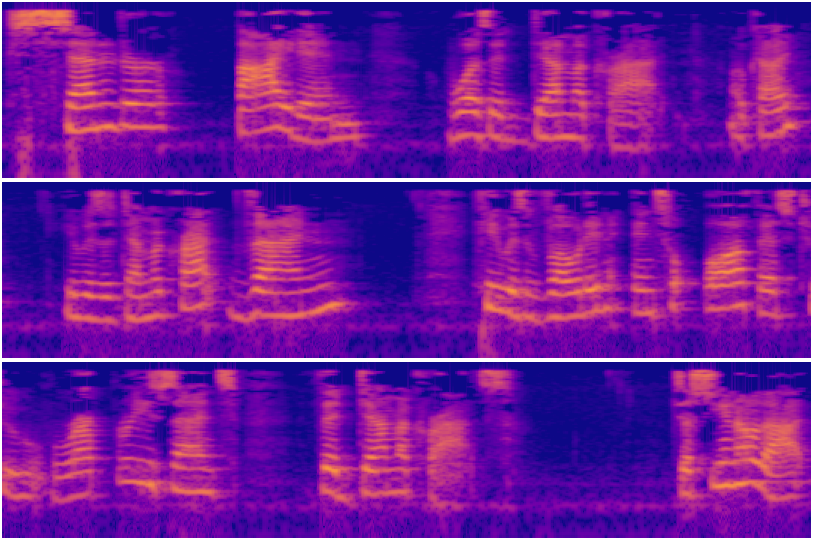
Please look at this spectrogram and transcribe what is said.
Senator Biden was a Democrat, okay? He was a Democrat then. He was voted into office to represent the Democrats. Just so you know that.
